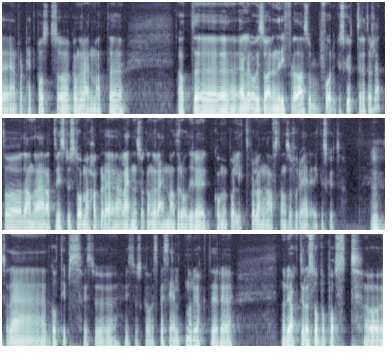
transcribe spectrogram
en for tett post, så kan du regne med at eh, at, eh, eller, og hvis du har en rifle, da, så får du ikke skutt, rett og slett. Og det andre er at hvis du står med hagle alene, så kan du regne med at rådyret kommer på litt for lang avstand, så får du heller ikke skutt. Så det er et godt tips hvis du, hvis du skal Spesielt når du jakter eh, når du jakter og står på post, og,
